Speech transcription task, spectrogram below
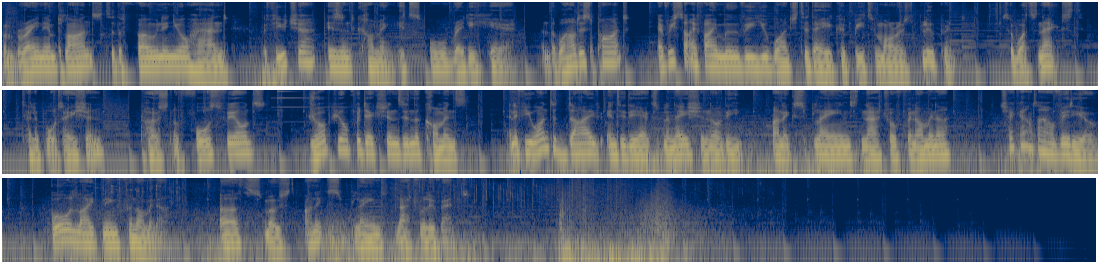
From brain implants to the phone in your hand, the future isn't coming, it's already here. And the wildest part? Every sci-fi movie you watch today could be tomorrow's blueprint. So what's next? Teleportation? Personal force fields? Drop your predictions in the comments, and if you want to dive into the explanation of the unexplained natural phenomena, check out our video, Ball Lightning Phenomena, Earth's most unexplained natural event.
